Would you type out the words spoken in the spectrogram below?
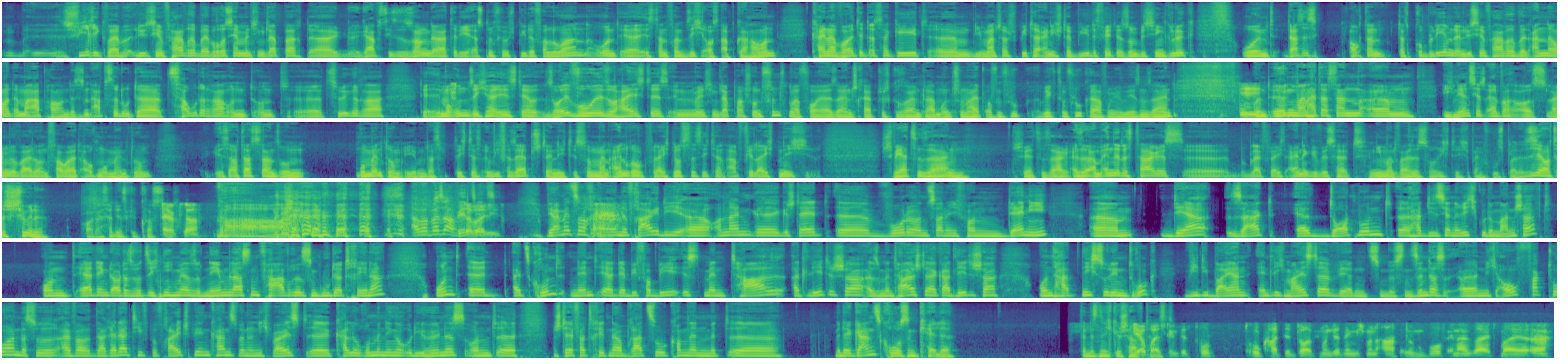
schwierig, weil Lucien Favre bei Borussia Mönchengladbach, da gab es die Saison, da hat er die ersten fünf Spiele verloren und er ist dann von sich aus abgehauen. Keiner wollte, dass er geht. Ähm, die Mannschaft spielte eigentlich stabil, es fehlte so ein bisschen Glück. Und das ist auch dann das Problem, denn Lucien Favre will andauernd immer abhauen. Das ist ein absoluter Zauderer und, und äh, Zögerer, der immer unsicher ist. Der soll wohl, so heißt es, in Mönchengladbach schon fünfmal vorher seinen Schreibtisch geräumt haben und schon halb auf dem Flug, Weg zum Flughafen gewesen sein. Und irgendwann hat das dann, ähm, ich nenne es jetzt einfach aus Langeweile und Faulheit auch Momentum, ist auch das dann so ein Momentum eben, dass sich das irgendwie verselbstständigt. Ist so mein Eindruck, vielleicht nutzt es sich dann ab, vielleicht nicht. Schwer zu sagen. Schwer zu sagen. Also am Ende des Tages äh, bleibt vielleicht eine Gewissheit, niemand weiß es so richtig beim Fußball. Das ist ja auch das Schöne. Oh, das hat jetzt gekostet. Ja, klar. Aber pass auf, jetzt, jetzt wir haben jetzt noch äh, eine Frage, die äh, online äh, gestellt äh, wurde, und zwar nämlich von Danny. Ähm, der sagt, er, Dortmund äh, hat dieses Jahr eine richtig gute Mannschaft. Und er denkt auch, das wird sich nicht mehr so nehmen lassen. Favre ist ein guter Trainer. Und äh, als Grund nennt er, der BVB ist mental athletischer, also mental stärker, athletischer und hat nicht so den Druck, wie die Bayern endlich Meister werden zu müssen. Sind das äh, nicht auch Faktoren, dass du einfach da relativ befreit spielen kannst, wenn du nicht weißt, äh, Kalle Rummeninge, Udi Hoeneß und äh, ein stellvertretender Brazzo kommen dann mit, äh, mit der ganz großen Kelle, wenn du es nicht geschafft Ja, aber ich hast? denke, der Druck, Druck hatte Dortmund ja, denke ich mal, auch irgendwo auf einer Seite, weil äh,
